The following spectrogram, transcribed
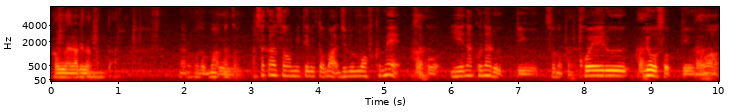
考えられなかった、なるほど。まあうん。なんか浅川さんを見てるとまあ自分も含め、はい。こう言えなくなるっていうその超える要素っていうのは、は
